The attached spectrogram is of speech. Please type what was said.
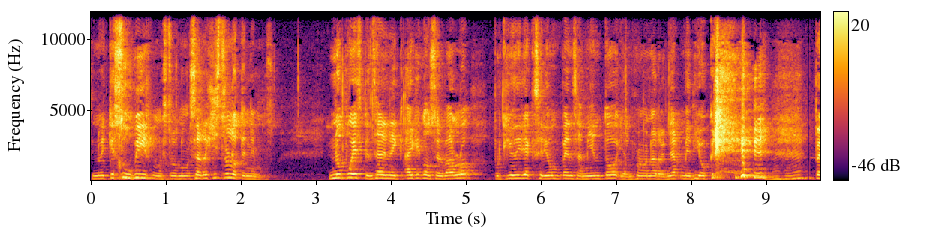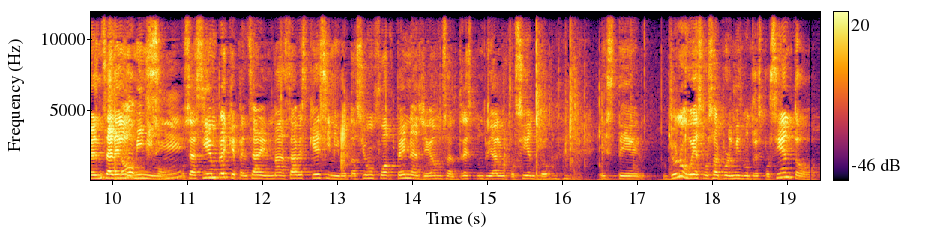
sino hay que subir nuestros números. El registro lo tenemos. No puedes pensar en hay que conservarlo porque yo diría que sería un pensamiento, y a lo mejor van a reñar, mediocre, pensar en lo mínimo. O sea, siempre hay que pensar en más. ¿Sabes qué? Si mi votación fue apenas, llegamos al 3 y algo por ciento, este, yo no voy a esforzar por el mismo 3%.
